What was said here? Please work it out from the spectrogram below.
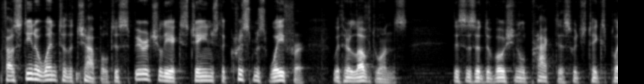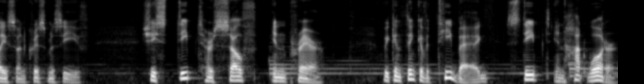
Faustina went to the chapel to spiritually exchange the Christmas wafer with her loved ones. This is a devotional practice which takes place on Christmas Eve. She steeped herself in prayer. We can think of a tea bag steeped in hot water.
